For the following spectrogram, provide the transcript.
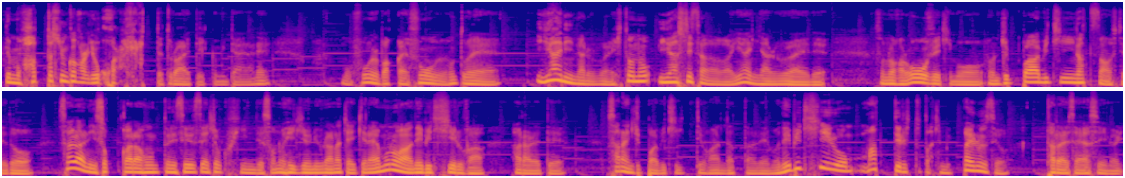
う、でも貼った瞬間から横からヒャって取られていくみたいなね。もうそういうのばっかり、そう、本当ね、嫌になるぐらい、人の癒しさが嫌になるぐらいで、そのだから大関も10%引きになってたんですけど、さらにそこから本当に生鮮食品でその日中に売らなきゃいけないものは値引きシールが貼られて、さらに10%引きっていう感じだったので、もう値引きシールを待ってる人たちもいっぱいいるんですよ。ただでさえ安いのに。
